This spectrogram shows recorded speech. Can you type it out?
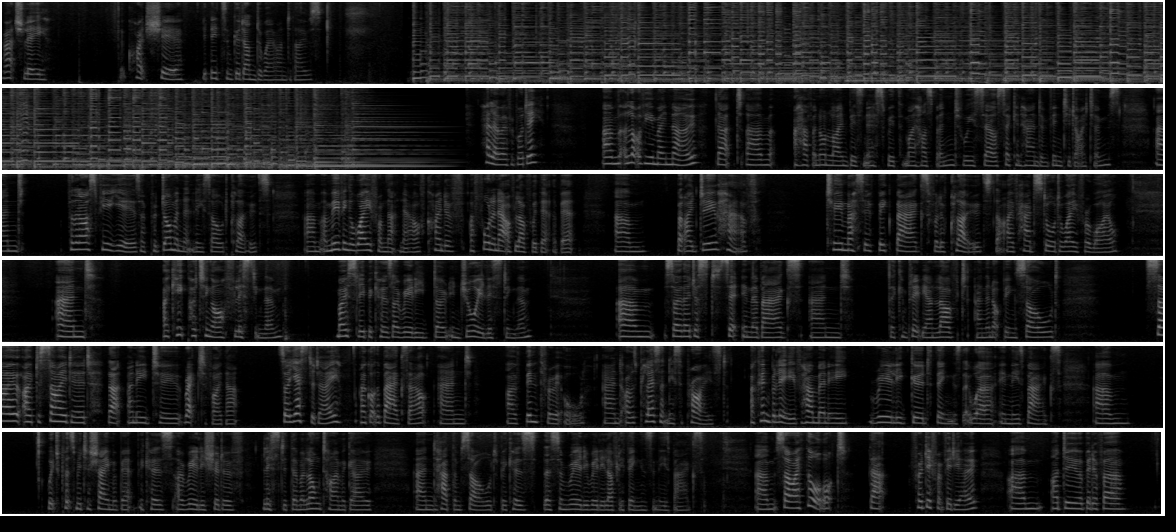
They're actually they're quite sheer. You'd need some good underwear under those. Hello, everybody. Um, a lot of you may know that um, I have an online business with my husband. We sell second-hand and vintage items, and for the last few years, I've predominantly sold clothes. Um, I'm moving away from that now. I've kind of I've fallen out of love with it a bit, um, but I do have two massive big bags full of clothes that I've had stored away for a while, and I keep putting off listing them, mostly because I really don't enjoy listing them. Um, so they just sit in their bags and they're completely unloved and they're not being sold. So I've decided that I need to rectify that. So yesterday I got the bags out and I've been through it all and I was pleasantly surprised. I couldn't believe how many really good things there were in these bags, um, which puts me to shame a bit because I really should have listed them a long time ago and had them sold because there's some really, really lovely things in these bags. Um, so I thought that for a different video, um, I'd do a bit of a,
